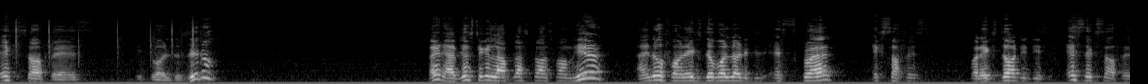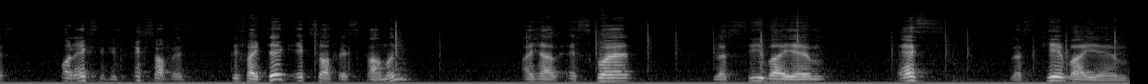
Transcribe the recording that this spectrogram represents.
x of s equal to 0. Right? I've just taken Laplace transform here. I know for x double dot it is s square x of s. For x dot it is s x of s. For x it is x of s. So if I take x of s common, I have s square plus c by m s plus k by m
